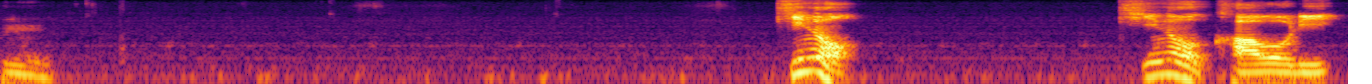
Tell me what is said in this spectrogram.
うん。木の、木の香り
